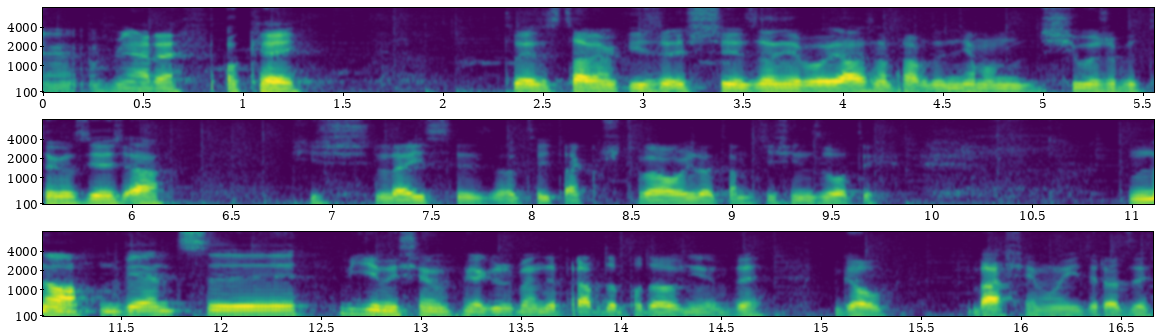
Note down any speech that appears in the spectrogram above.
e, w miarę ok. Tutaj zostawiam jakieś jeszcze jedzenie, bo ja naprawdę nie mam siły, żeby tego zjeść, a jakieś lejsy, no to i tak kosztowało ile tam 10 zł. No, więc y, widzimy się, jak już będę prawdopodobnie w Go Basie, moi drodzy.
